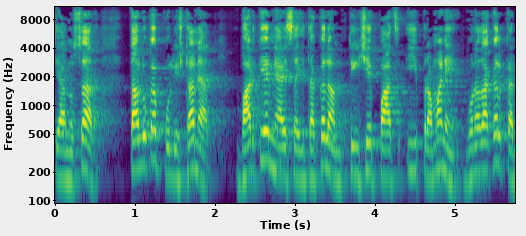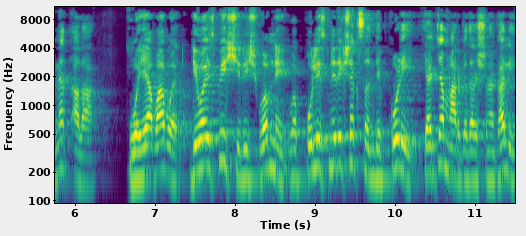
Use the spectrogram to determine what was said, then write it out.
त्यानुसार तालुका पोलीस ठाण्यात भारतीय न्याय संहिता कलम तीनशे पाच ई प्रमाणे गुन्हा दाखल करण्यात आला व याबाबत डीवायसपी शिरीष वमने व पोलीस निरीक्षक संदीप कोळी यांच्या मार्गदर्शनाखाली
